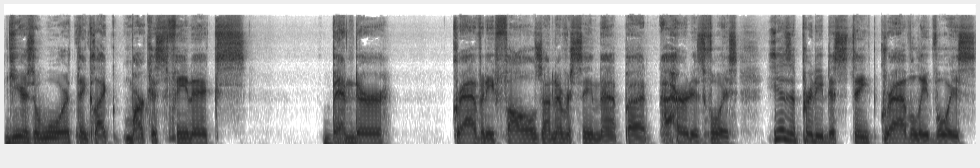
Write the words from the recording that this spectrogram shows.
Gears of War, think like Marcus Phoenix, Bender, Gravity Falls. I've never seen that, but I heard his voice. He has a pretty distinct gravelly voice,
